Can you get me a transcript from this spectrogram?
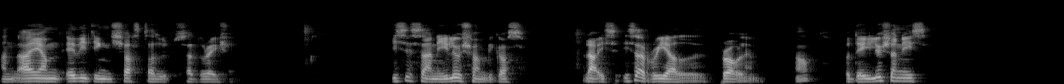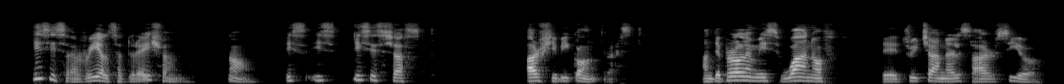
And I am editing just saturation. This is an illusion because no, it's, it's a real problem no? but the illusion is this is a real saturation. No this is this is just RGB contrast. And the problem is one of the three channels are zero.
